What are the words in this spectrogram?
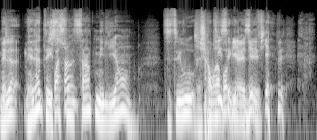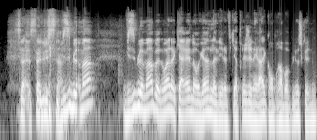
Mais là, mais là, t'es 60? millions. Tu dis où? Je comprends pas. C'est hallucinant. Visiblement, Visiblement, Benoît, le Karen Hogan, la vérificatrice générale, comprend pas plus que nous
